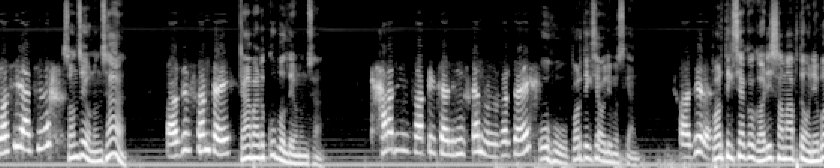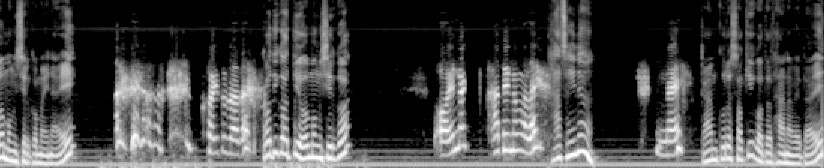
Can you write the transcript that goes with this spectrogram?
बसिरहेको छु। सन्चै हुनुहुन्छ? हजुर सन्चै। कहाँबाट को बोल्दै हुनुहुन्छ? ओहो प्रतीक्षा ओली मुस्कान। हजुर। प्रतीक्षाको घडी समाप्त हुने भयो मङ्सिरको महिना है? खै त दादा। कति कति हो मङ्सिरको? होइन थाहा छैन मलाई। थाहा छैन? काम कुरो सकिएको त थाहा नभए त है?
